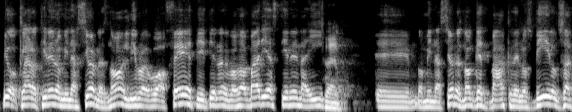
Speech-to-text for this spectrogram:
digo, claro, tiene nominaciones, ¿no? El libro de Boa Fett y tiene, varias tienen ahí eh, nominaciones, ¿no? Get Back de los Beatles, o sea,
